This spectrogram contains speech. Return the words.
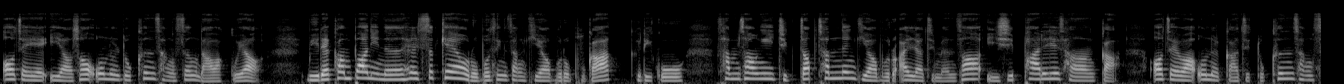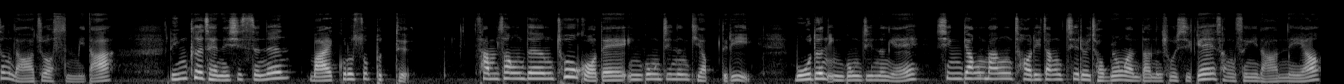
어제에 이어서 오늘도 큰 상승 나왔고요. 미래컴퍼니는 헬스케어 로봇 생산 기업으로 부각, 그리고 삼성이 직접 찾는 기업으로 알려지면서 28일 상한가, 어제와 오늘까지 또 큰 상승 나와주었습니다. 링크 제네시스는 마이크로소프트, 삼성 등 초거대 인공지능 기업들이 모든 인공지능에 신경망 처리 장치를 적용한다는 소식에 상승이 나왔네요.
